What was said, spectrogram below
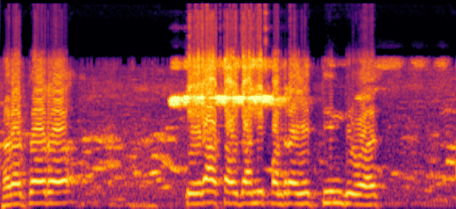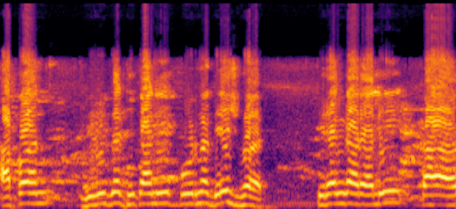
खरं तर तेरा चौदा आणि पंधरा हे तीन दिवस आपण विविध ठिकाणी पूर्ण देशभर तिरंगा रॅली का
